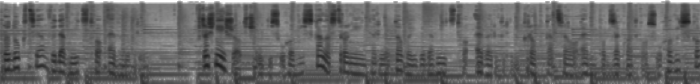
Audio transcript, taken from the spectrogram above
Produkcja wydawnictwo Evergreen. Wcześniejsze odcinki słuchowiska na stronie internetowej wydawnictwo evergreen.com pod zakładką słuchowisko,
